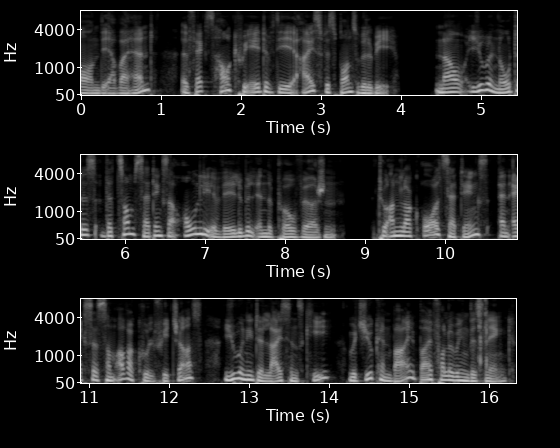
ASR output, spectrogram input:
on the other hand, affects how creative the AI's response will be. Now, you will notice that some settings are only available in the Pro version. To unlock all settings and access some other cool features, you will need a license key, which you can buy by following this link.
